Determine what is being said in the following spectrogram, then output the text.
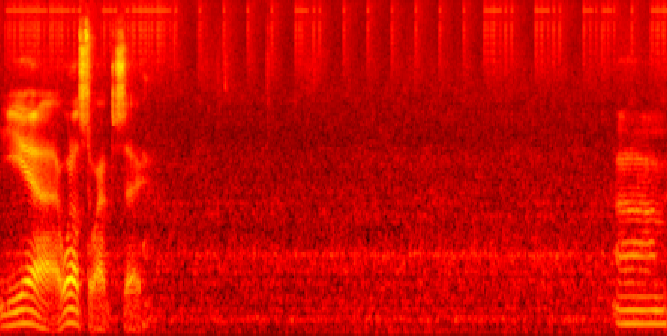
yeah, what else do I have to say? Um,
